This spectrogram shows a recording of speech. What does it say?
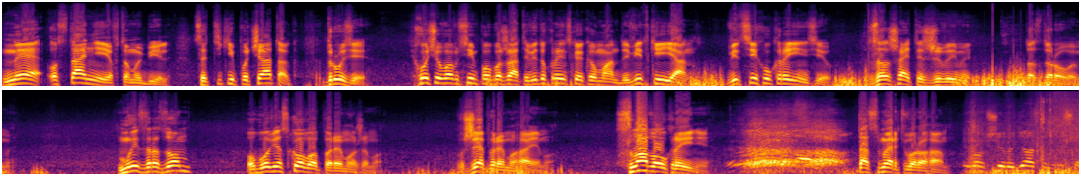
не останній автомобіль, це тільки початок. Друзі, хочу вам всім побажати від української команди, від киян, від всіх українців. Залишайтесь живими та здоровими. Ми зразом обов'язково переможемо. Вже перемагаємо. Слава Україні! Та смерть ворогам! Вам щиро дякую за це.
